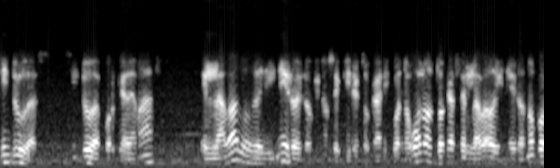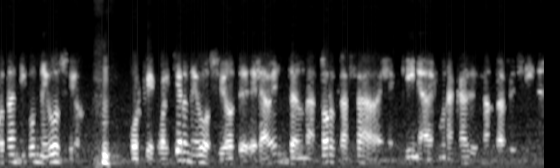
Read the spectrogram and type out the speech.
Sin dudas, sin dudas, porque además el lavado de dinero es lo que no se quiere tocar. Y cuando vos no tocas el lavado de dinero, no cortás ningún negocio. Porque cualquier negocio, desde la venta de una torta asada en la esquina de alguna calle santafesina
